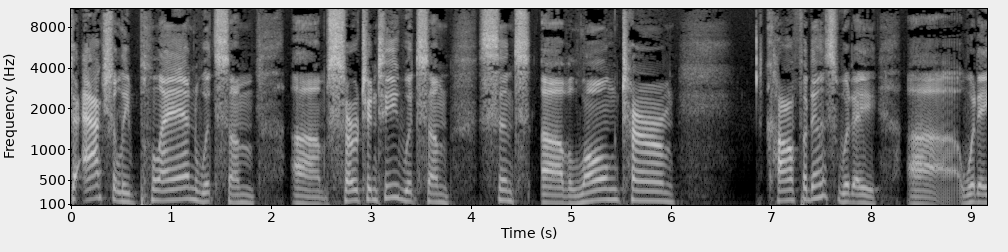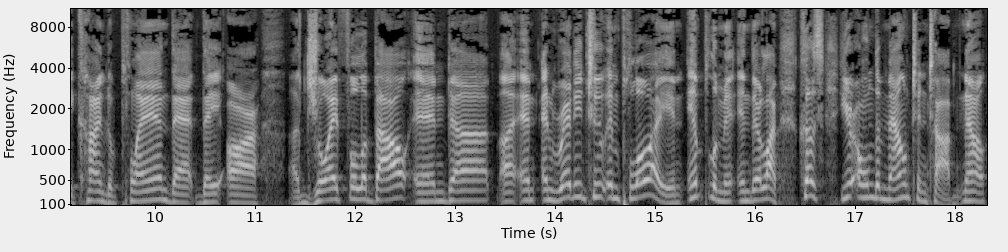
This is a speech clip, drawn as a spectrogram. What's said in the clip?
to actually plan with some um, certainty, with some sense of long term confidence, with a uh, with a kind of plan that they are uh, joyful about and uh, uh and and ready to employ and implement in their life. Because you're on the mountaintop now.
